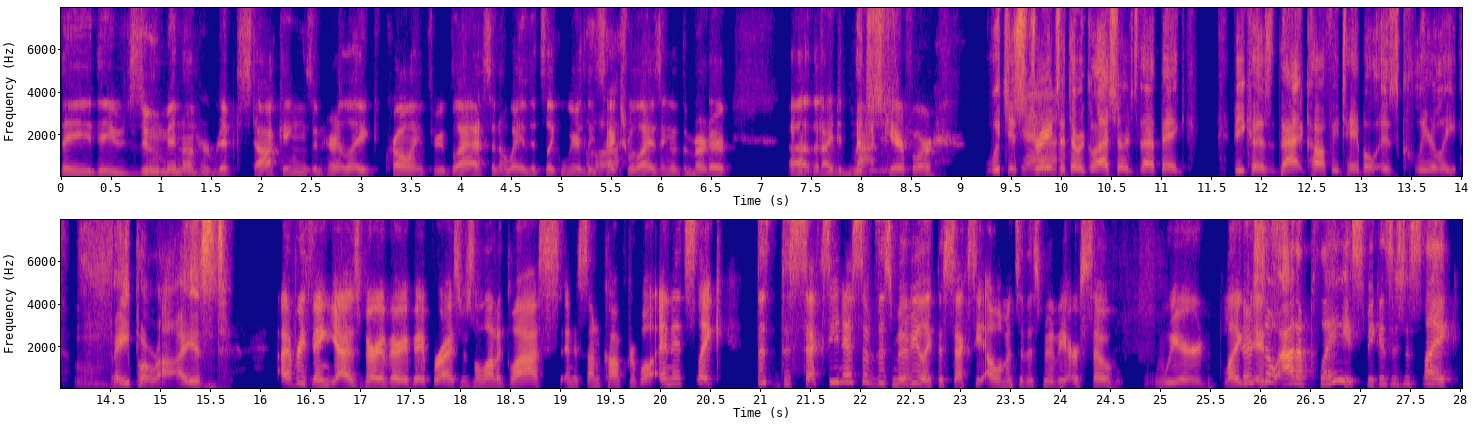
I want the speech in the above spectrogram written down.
they they zoom in on her ripped stockings and her like crawling through glass in a way that's like weirdly Ugh. sexualizing of the murder uh, that I did not is- care for. Which is Yeah. strange that there were glass shards that big because that coffee table is clearly vaporized. Everything, yeah, is very, very vaporized. There's a lot of glass and it's uncomfortable. And it's like the the sexiness of this movie, like the sexy elements of this movie are so weird. Like They're so out of place because it's just like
